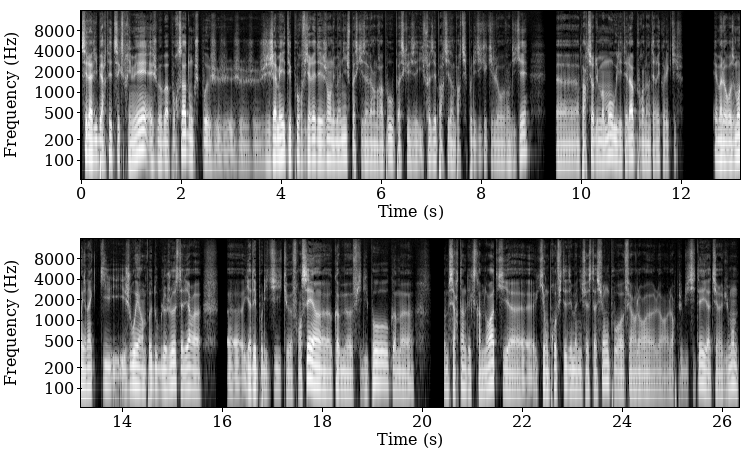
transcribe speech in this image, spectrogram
C'est la liberté de s'exprimer et je me bats pour ça. Donc, je n'ai jamais été pour virer des gens des manifs parce qu'ils avaient un drapeau ou parce qu'ils faisaient partie d'un parti politique et qu'ils le revendiquaient. Euh, à partir du moment où il était là pour un intérêt collectif. Et malheureusement, il y en a qui jouaient un peu double jeu, c'est-à-dire euh, euh, il y a des politiques français hein, comme Philippot, comme, certains de l'extrême droite qui, qui ont profité des manifestations pour faire leur, leur, publicité et attirer du monde.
